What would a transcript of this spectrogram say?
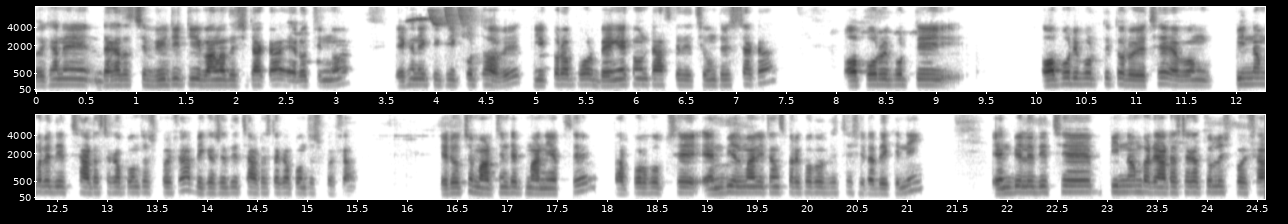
তো এখানে দেখা যাচ্ছে ভিডিটি বাংলাদেশি টাকা এরো চিহ্ন। এখানে একটি ক্লিক করতে হবে। ক্লিক করার পর ব্যাঙ্ক অ্যাকাউন্টে আজকে দিচ্ছে উনত্রিশ টাকা। অপরিবর্তী, অপরিবর্তিত রয়েছে এবং পিন নাম্বারে দিচ্ছে আঠাশ টাকা পঞ্চাশ পয়সা, বিকাশে দিচ্ছে আঠাশ টাকা পঞ্চাশ পয়সা। এটা হচ্ছে মার্চেন্টেড মানি অ্যাপসে তারপর হচ্ছে এনবিএল মানি ট্রান্সফারে কত দিচ্ছে, সেটা দেখে নিই। এনবিএল এ দিচ্ছে পিন নাম্বারে আঠাশ টাকা চল্লিশ পয়সা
